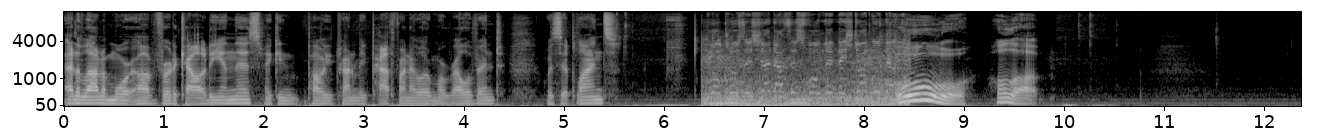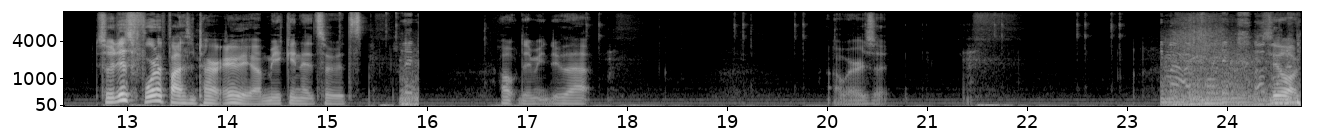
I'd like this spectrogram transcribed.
Add a lot of more uh, verticality in this, making probably trying to make Pathfinder a little more relevant with zip lines. Ooh, hold up. So it just fortifies the entire area, making it so it's. Oh, didn't mean to do that. Oh, where is it? See, look.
